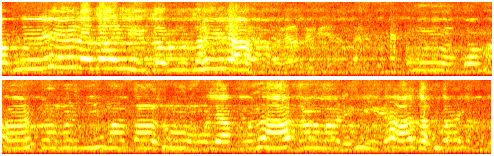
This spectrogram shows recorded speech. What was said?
બાપની રજાની જરૂર નહીં રા કોમણ કોમણની માતા શું લે પુના ત્રણ વાળી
